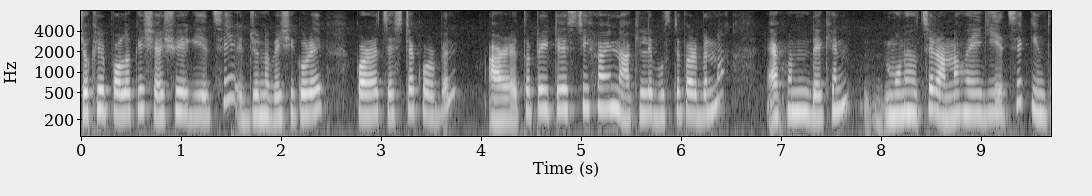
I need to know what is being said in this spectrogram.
চোখের পলকে শেষ হয়ে গিয়েছে, এর জন্য বেশি করে করার চেষ্টা করবেন। আর এতটাই টেস্টি হয়, না খেলে বুঝতে পারবেন না। এখন দেখেন, মনে হচ্ছে রান্না হয়ে গিয়েছে, কিন্তু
